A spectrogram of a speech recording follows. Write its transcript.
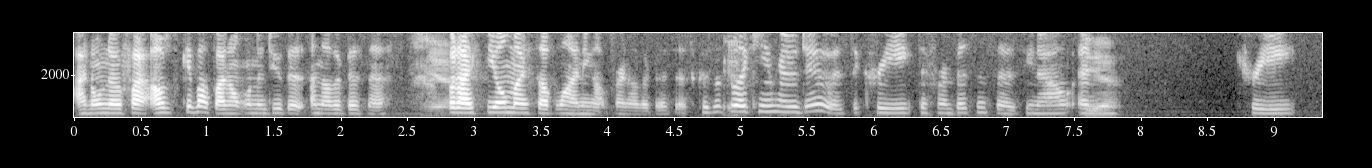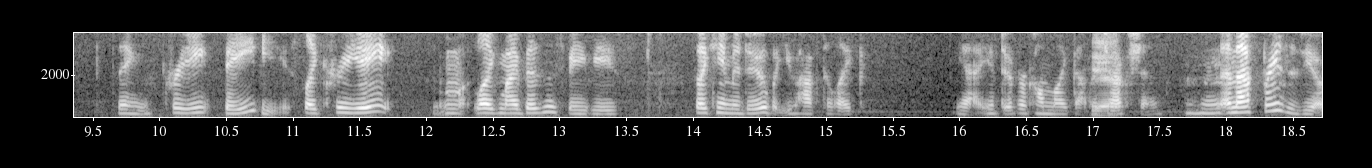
I don't know if I. I'll just give up. I don't want to do the, another business. yeah, But I feel myself lining up for another business because that's Yeah. what I came here to do is to create different businesses, you know, and Yeah. create things, create babies, like create m- like my business babies. So I came to do, but you have to like, yeah, you have to overcome like that rejection, hmm and that freezes you.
